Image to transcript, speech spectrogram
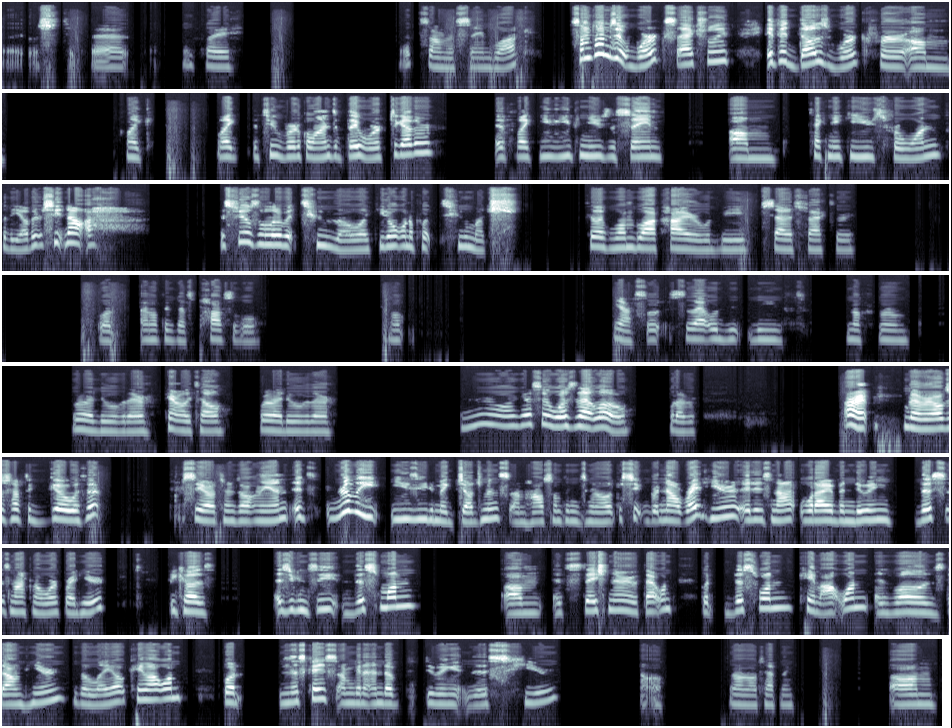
Alright, let's take that. If I... That's on the same block. Sometimes it works, actually. If it does work for, um, like, like the two vertical lines, if they work together, if like you you can use the same um technique you use for one for the other. See now, uh, this feels a little bit too low. Like you don't want to put too much. I feel like one block higher would be satisfactory, but I don't think that's possible. Nope. Yeah, so so that would leave enough room. What did I do over there? Can't really tell. What did I do over there? Well, I guess it was that low. Whatever. Alright, whatever. I'll just have to go with it. See how it turns out in the end. It's really easy to make judgments on how something's going to look. See, but now, right here, it is not what I have been doing. This is not going to work right here. Because, as you can see, this one, um, it's stationary with that one. But this one came out one, as well as down here, the layout came out one. But in this case, I'm to end up doing this here. Uh oh I don't know what's happening. Um,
